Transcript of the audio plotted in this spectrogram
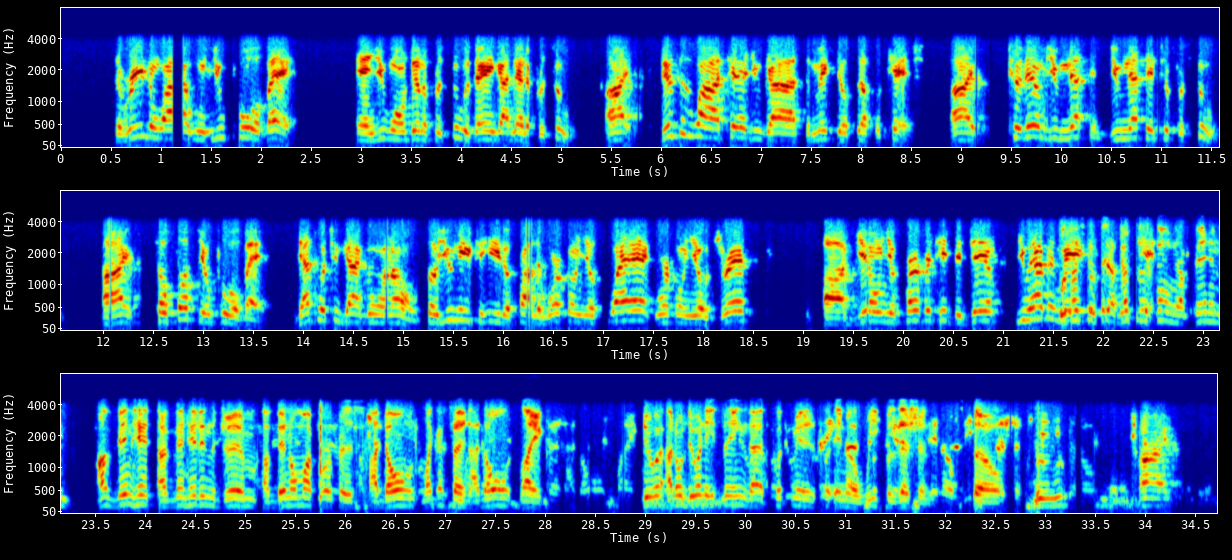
The reason why when you pull back and you want them to pursue it, they ain't got nothing to pursue. All right. This is why I tell you guys to make yourself a catch. All right. To them, you nothing. You nothing to pursue. All right. So fuck your pullback. That's what you got going on. So you need to either probably work on your swag, work on your dress, uh, get on your purpose, hit the gym. You haven't Well, made that's the, yourself that's a the thing. I've been I've been hit. I've been hitting the gym. I've been on my purpose. I don't like I said. I don't like do it. I don't do anything that puts me in a weak position. So Mhm. All right,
